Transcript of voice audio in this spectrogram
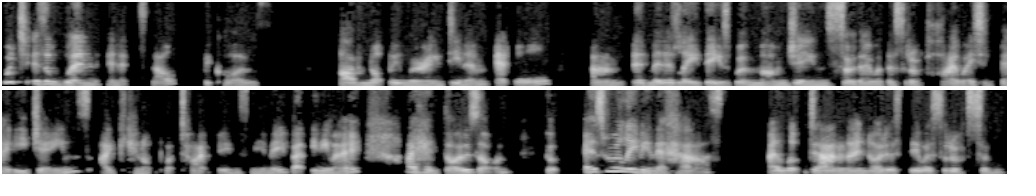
which is a win in itself because I've not been wearing denim at all. Um, admittedly, these were mum jeans, so they were the sort of high waisted baggy jeans. I cannot put tight jeans near me, but anyway, I had those on. But as we were leaving the house, I looked down and I noticed there were sort of some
